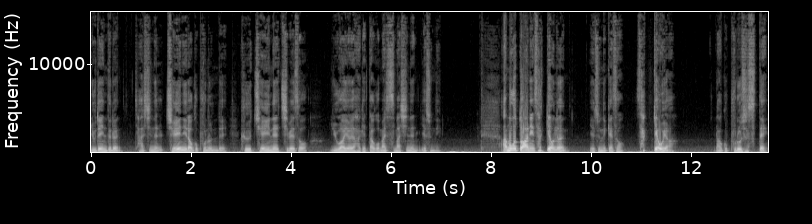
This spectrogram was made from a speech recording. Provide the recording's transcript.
유대인들은 자신을 죄인이라고 부르는데 그 죄인의 집에서 유하여야 하겠다고 말씀하시는 예수님. 아무것도 아닌 삭개오는 예수님께서 삭개오야 라고 부르셨을 때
